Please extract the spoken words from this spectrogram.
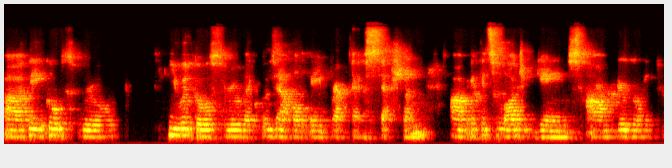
Uh, they go through you would go through, like, for example, a practice section. Um, if it's logic games, um, you're going to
